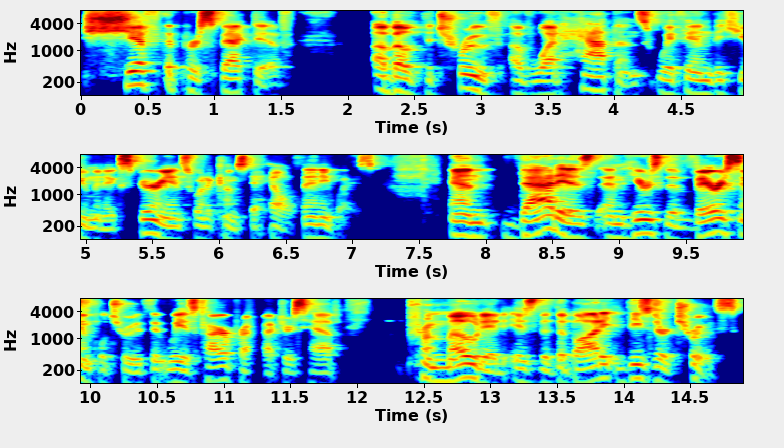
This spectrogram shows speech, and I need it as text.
shift the perspective about the truth of what happens within the human experience when it comes to health, anyways. And that is, and here's the very simple truth that we as chiropractors have promoted is that the body, these are truths,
